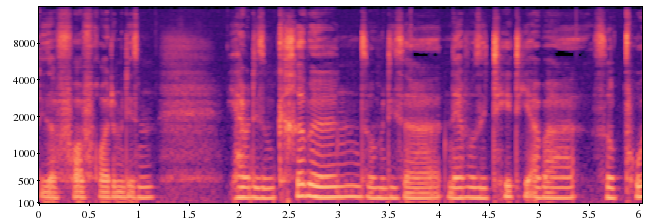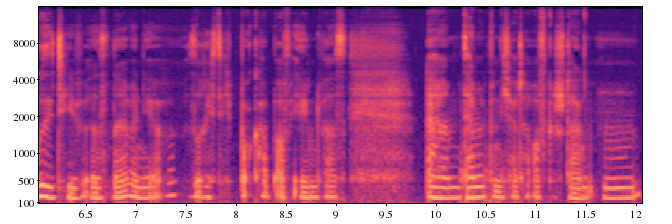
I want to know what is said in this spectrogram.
dieser Vorfreude, mit diesem, ja, mit diesem Kribbeln, so mit dieser Nervosität, die aber so positiv ist, ne, wenn ihr so richtig Bock habt auf irgendwas. Ähm, damit bin ich heute aufgestanden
